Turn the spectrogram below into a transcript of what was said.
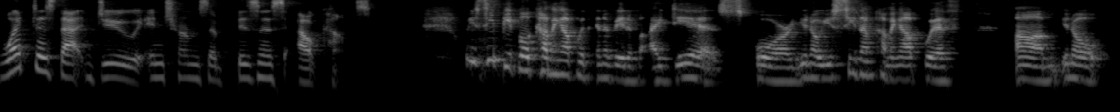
What does that do in terms of business outcomes? We see people coming up with innovative ideas, or you know, you see them coming up with, um, you know,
